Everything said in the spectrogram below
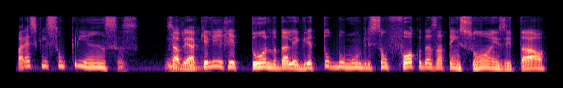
parece que eles são crianças. Sabe? É Uhum. aquele retorno da alegria, todo mundo, eles são foco das atenções e tal.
